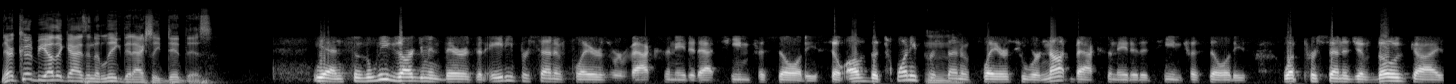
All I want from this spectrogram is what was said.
There could be other guys in the league that actually did this. Yeah, and so the league's argument there is that 80% of players were vaccinated at team facilities. So, of the 20% mm. of players who were not vaccinated at team facilities, what percentage of those guys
